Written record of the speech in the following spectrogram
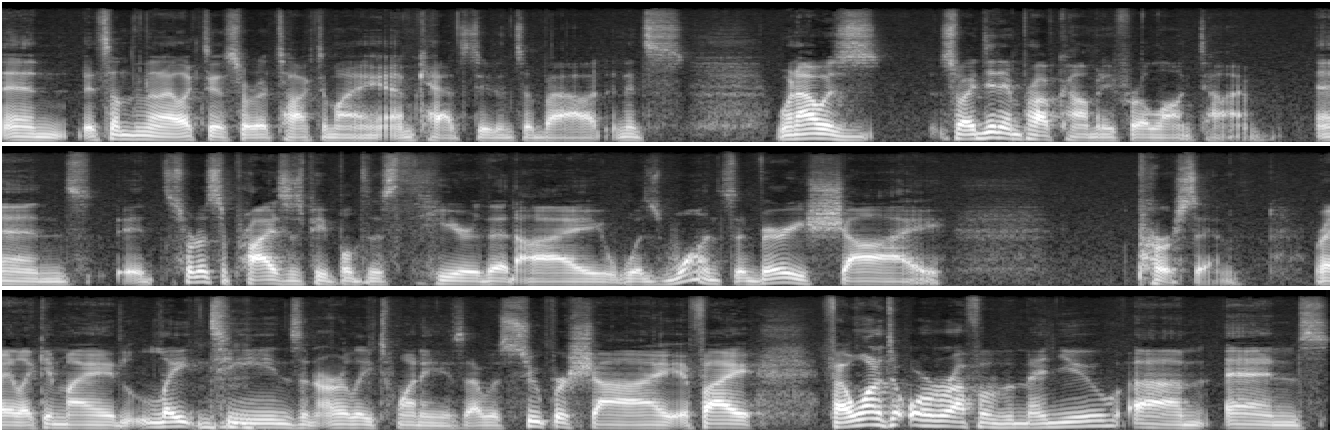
and it's something that i like to sort of talk to my mcat students about and it's when i was so i did improv comedy for a long time and it sort of surprises people to hear that i was once a very shy person right? Like in my late mm-hmm. teens and early 20s, I was super shy. If I if I wanted to order off of a menu um, and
